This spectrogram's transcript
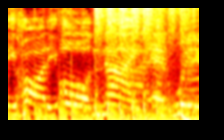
hardy all night and wiggle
